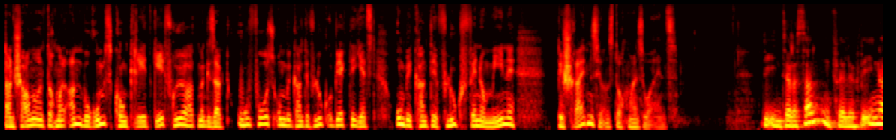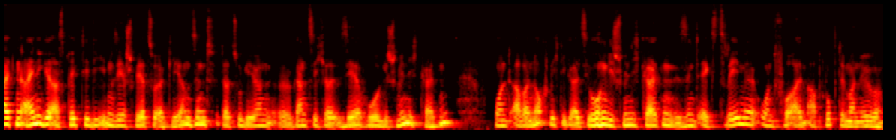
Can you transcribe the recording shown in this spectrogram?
Dann schauen wir uns doch mal an, worum es konkret geht. Früher hat man gesagt UFOs, unbekannte Flugobjekte, jetzt unbekannte Flugphänomene. Beschreiben Sie uns doch mal so eins. Die interessanten Fälle beinhalten einige Aspekte, die eben sehr schwer zu erklären sind. Dazu gehören äh, ganz sicher sehr hohe Geschwindigkeiten. Und aber noch wichtiger als die hohen Geschwindigkeiten sind extreme und vor allem abrupte Manöver.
